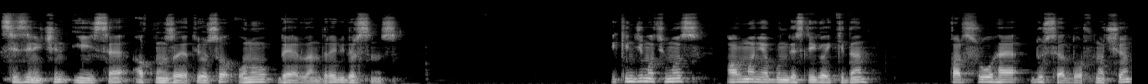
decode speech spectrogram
sizin için iyiyse, aklınıza yatıyorsa onu değerlendirebilirsiniz. İkinci maçımız Almanya Bundesliga 2'den Karlsruhe Düsseldorf maçı.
